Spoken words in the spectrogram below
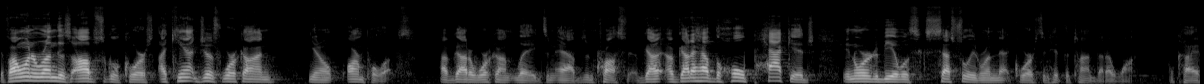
if I want to run this obstacle course, I can't just work on, you know, arm pull-ups. I've got to work on legs and abs and CrossFit. I've got, I've got to have the whole package in order to be able to successfully run that course and hit the time that I want, okay?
